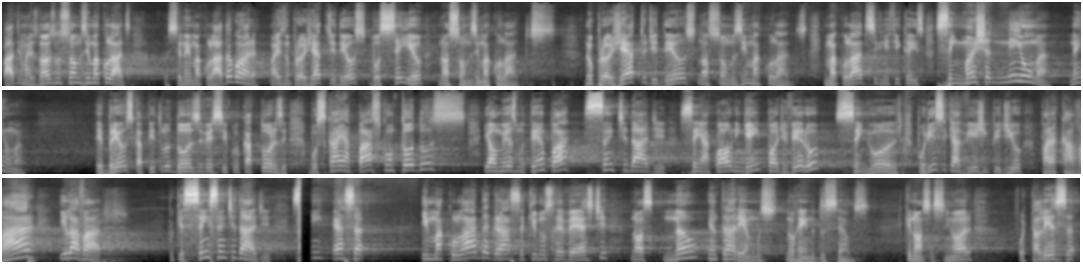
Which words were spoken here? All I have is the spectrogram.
Padre, mas nós não somos imaculados. Você não é imaculado agora, mas no projeto de Deus, você e eu, nós somos imaculados. No projeto de Deus, nós somos imaculados. Imaculado significa isso, sem mancha nenhuma, nenhuma. Hebreus capítulo 12, versículo 14: Buscai a paz com todos e ao mesmo tempo a santidade, sem a qual ninguém pode ver o Senhor. Por isso que a Virgem pediu para cavar e lavar, porque sem santidade, sem essa imaculada graça que nos reveste, nós não entraremos no reino dos céus. Que Nossa Senhora fortaleça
